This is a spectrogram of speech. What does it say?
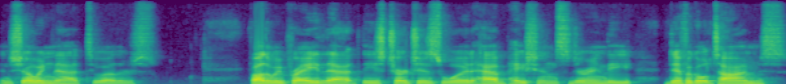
and showing that to others. Father, we pray that these churches would have patience during the difficult times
